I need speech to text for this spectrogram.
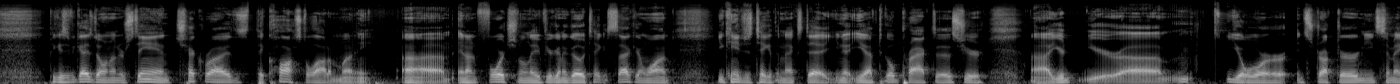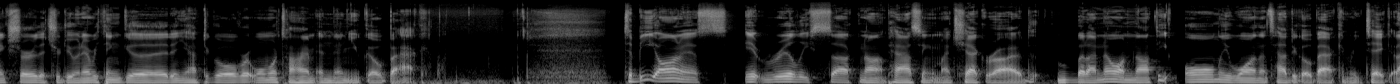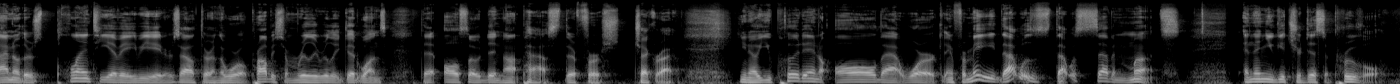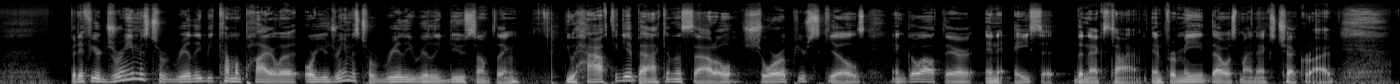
Because if you guys don't understand, check rides they cost a lot of money. Um, and unfortunately, if you're going to go take a second one, you can't just take it the next day. You know, you have to go practice. Your, uh, your, your, um, your instructor needs to make sure that you're doing everything good, and you have to go over it one more time, and then you go back to be honest, it really sucked not passing my check ride, but I know I'm not the only one that's had to go back and retake it. I know there's plenty of aviators out there in the world, probably some really, really good ones that also did not pass their first check ride. You know, you put in all that work, and for me, that was that was seven months, and then you get your disapproval. But if your dream is to really become a pilot, or your dream is to really, really do something, you have to get back in the saddle, shore up your skills, and go out there and ace it the next time. And for me, that was my next check ride.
